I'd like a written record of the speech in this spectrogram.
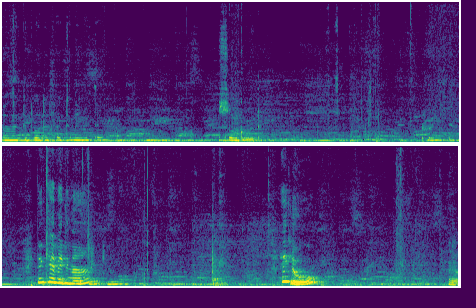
I like the blood effect and everything. So good. Great. Thank you, Evelina. Thank you. Hello. Hello.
